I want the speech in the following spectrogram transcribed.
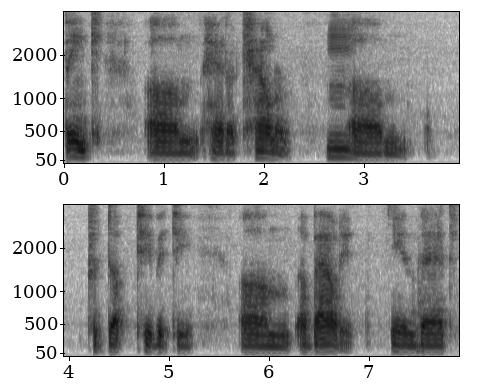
think um, had a counter um, productivity um, about it in that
